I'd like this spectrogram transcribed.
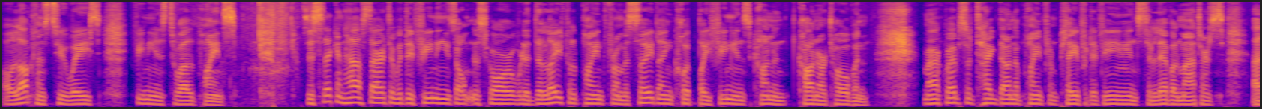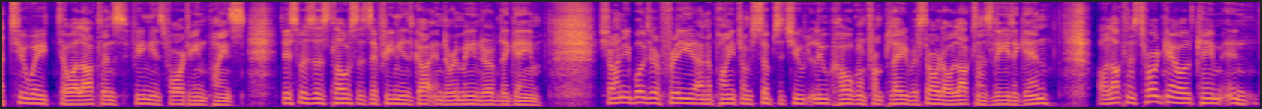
O'Loughlin's two ways, Fenians 12 points. The second half started with the Fenians opening the score with a delightful point from a sideline cut by Fenians Con- Conor Tobin. Mark Webster tagged down a point from play for the Fenians to level matters at 2 8 to O'Loughlin's Fenians 14 points. This was as close as the Fenians got in the remainder of the game. Shawnee Bulger free and a point from substitute Luke Hogan from play restored O'Loughlin's lead again. O'Loughlin's third goal came in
